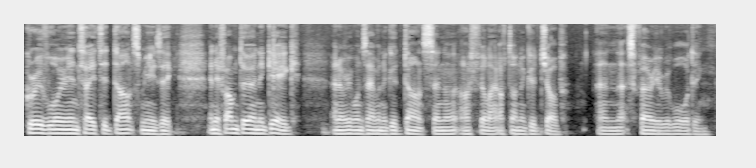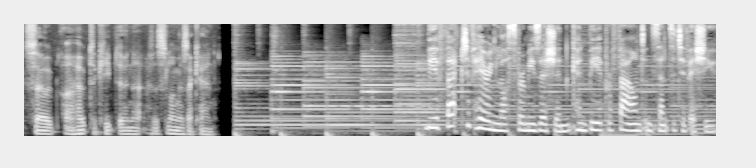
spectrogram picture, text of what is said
groove orientated dance music. And if I'm doing a gig and everyone's having a good dance, then I feel like I've done a good job. And that's very rewarding. So I hope to keep doing that as long as I can. The effect of hearing loss for a musician can be a profound and sensitive issue.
